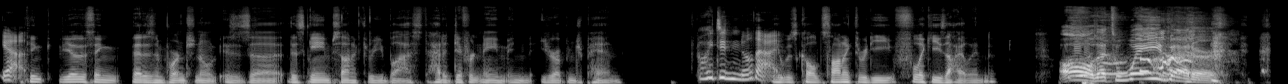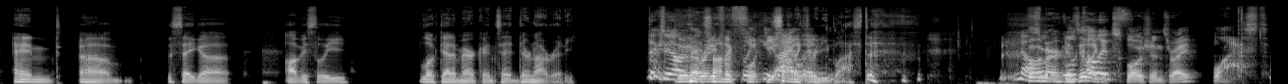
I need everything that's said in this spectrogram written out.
Yeah. I think the other thing that is important to note is uh, this game, Sonic 3D Blast, had a different name in Europe and Japan. Oh, I didn't know that. It was called Sonic 3D Flicky's Island. oh, that's way better. And um, Sega obviously looked at America and said, they're not ready. They're not They're not ready ready Sonic, for for Flicky's Flicky's Sonic Island. 3D Blast. No, Those Americans we'll they call like it explosions, right? Blast.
